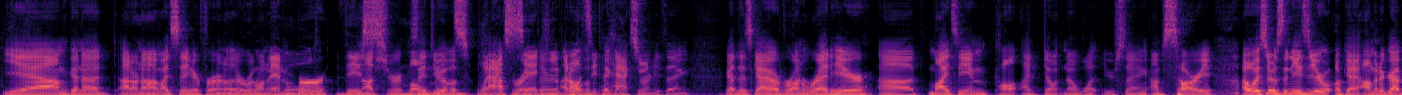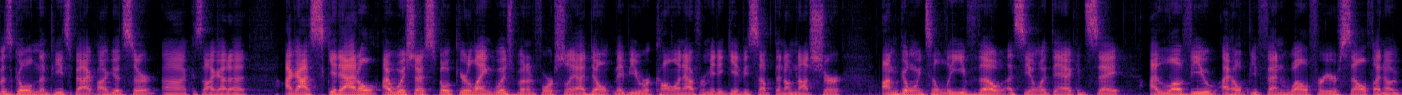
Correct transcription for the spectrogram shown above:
Yeah, I'm gonna, I don't know, I might stay here for another Remember run of gold. this Not sure, because they do have a path right there. I don't have a pickaxe hacking. or anything. We got this guy over on red here. Uh, my team, call, I don't know what you're saying. I'm sorry. I wish there was an easier, okay, I'm gonna grab his gold and then piece back, my good sir. Uh, because I gotta, I got skedaddle. I wish I spoke your language, but unfortunately I don't. Maybe you were calling out for me to give you something. I'm not sure. I'm going to leave, though. That's the only thing I can say. I love you. I hope you fend well for yourself. I know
